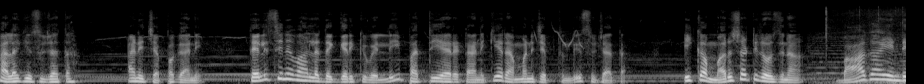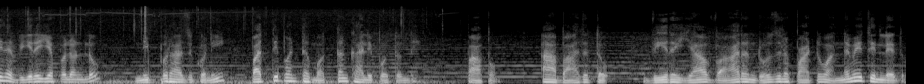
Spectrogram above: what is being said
అలాగే సుజాత అని చెప్పగానే తెలిసిన వాళ్ళ దగ్గరికి వెళ్ళి పత్తి ఏరటానికి రమ్మని చెప్తుంది సుజాత. ఇక మరుసటి రోజున బాగా ఎండిన వీరయ్య పొలంలో నిప్పు రాజుకొని పత్తి పంట మొత్తం కాలిపోతుంది. పాపం ఆ బాధతో వీరయ్య వారం రోజుల పాటు అన్నమే తినలేదు.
